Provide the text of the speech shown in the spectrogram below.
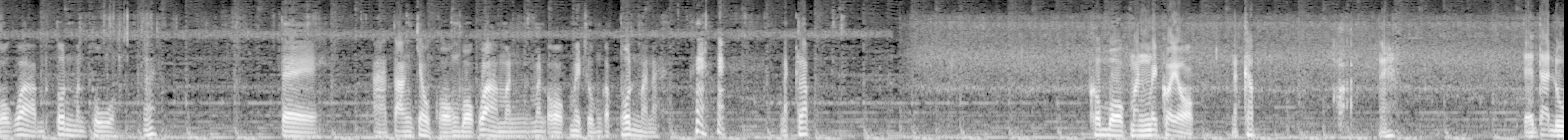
บอกว่าต้นมันโตนะแต่อ่าทางเจ้าของบอกว่ามันมันออกไม่สมกับต้นมันนะนะครับเขาบอกมันไม่ค่อยออกนะครับนะแต่ถ้าดู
